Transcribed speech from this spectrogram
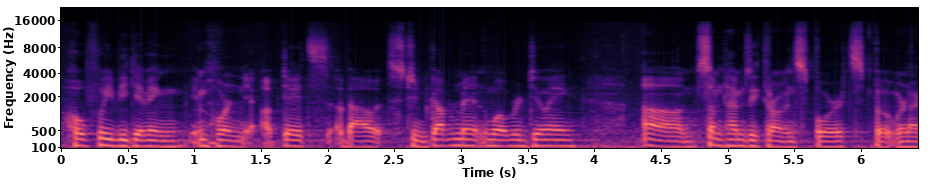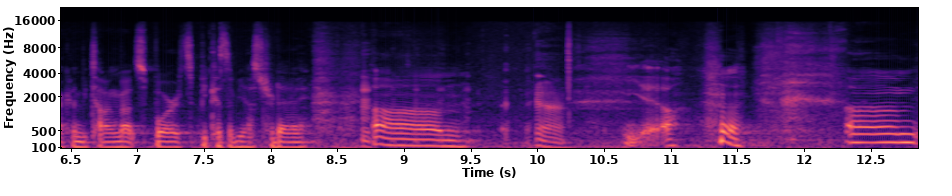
hopefully be giving important updates about student government and what we're doing. Um, sometimes we throw in sports, but we're not going to be talking about sports because of yesterday. Um, yeah. um,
